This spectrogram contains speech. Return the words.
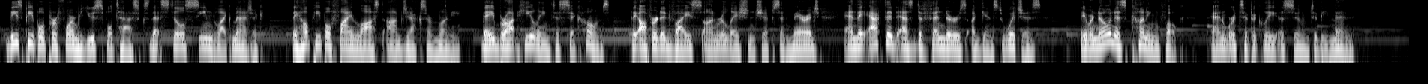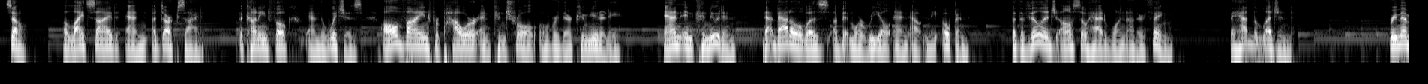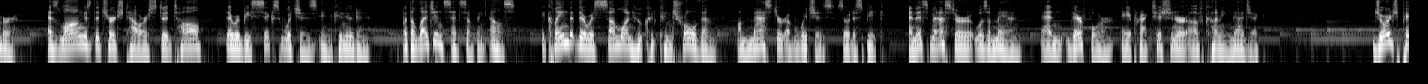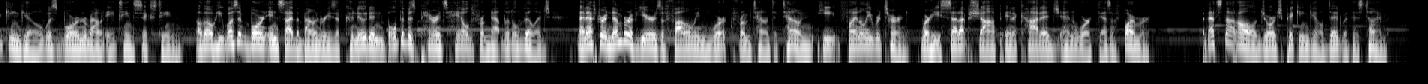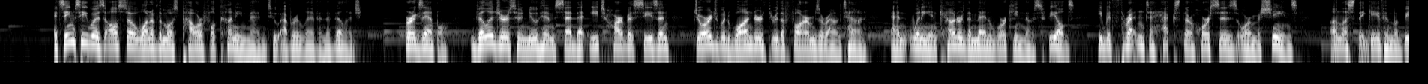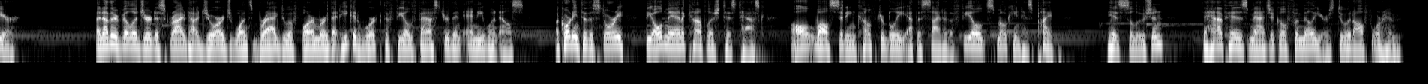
These people performed useful tasks that still seemed like magic. They helped people find lost objects or money. They brought healing to sick homes. They offered advice on relationships and marriage, and they acted as defenders against witches. They were known as cunning folk and were typically assumed to be men. So, a light side and a dark side. the cunning folk, and the witches, all vying for power and control over their community. And in Canewdon, that battle was a bit more real and out in the open. But the village also had one other thing they had the legend. Remember, as long as the church tower stood tall, there would be six witches in Canewdon. But the legend said something else. It claimed that there was someone who could control them, a master of witches, so to speak. And this master was a man, and therefore a practitioner of cunning magic. George Pickingill was born around 1816. Although he wasn't born inside the boundaries of Canewdon, both of his parents hailed from that little village. And after a number of years of following work from town to town, he finally returned, where he set up shop in a cottage and worked as a farmer. But that's not all George Pickingill did with his time. It seems he was also one of the most powerful cunning men to ever live in the village. For example, villagers who knew him said that each harvest season, George would wander through the farms around town, and when he encountered the men working those fields, he would threaten to hex their horses or machines unless they gave him a beer. Another villager described how George once bragged to a farmer that he could work the field faster than anyone else. According to the story, the old man accomplished his task, all while sitting comfortably at the side of the field smoking his pipe. His solution? To have his magical familiars do it all for him.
